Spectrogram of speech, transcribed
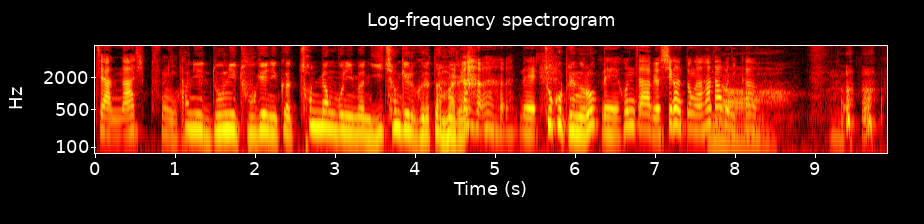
지 않나 싶습니다. 아니 눈이 두 개니까 1000명분이면 2000개를 그렸단 말이에요? 네. 초코펜으로? 네, 혼자 몇 시간 동안 하다 이야. 보니까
